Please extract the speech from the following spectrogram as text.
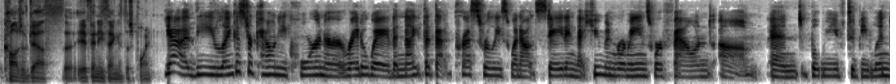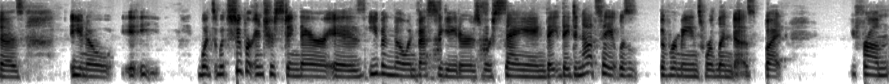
cause of death, if anything, at this point? Yeah, the Lancaster County coroner, right away, the night that that press release went out stating that human remains were found um, and believed to be Linda's, you know, it, what's what's super interesting there is even though investigators were saying they they did not say it was the remains were Linda's, but from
